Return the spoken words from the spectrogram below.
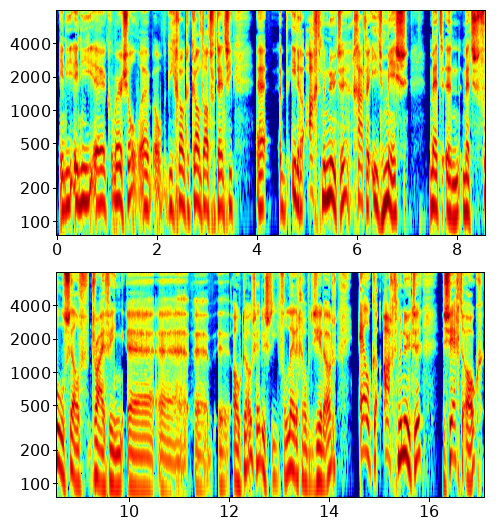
in die, in die eh, commercial, eh, op die grote krantenadvertentie, eh, iedere acht minuten gaat er iets mis met, een, met full self-driving eh, eh, eh, auto's. Hè, dus die volledig gerobotiseerde auto's. Elke acht minuten zegt ook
